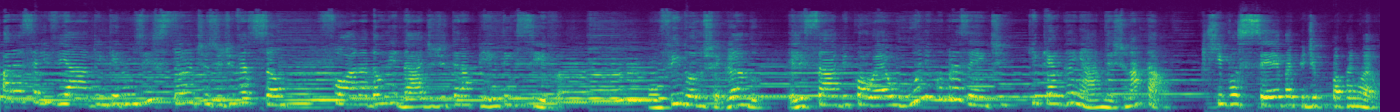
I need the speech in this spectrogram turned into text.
Parece aliviado em ter uns instantes de diversão fora da unidade de terapia intensiva. Com o fim do ano chegando, ele sabe qual é o único presente que quer ganhar neste Natal. O que você vai pedir pro Papai Noel?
